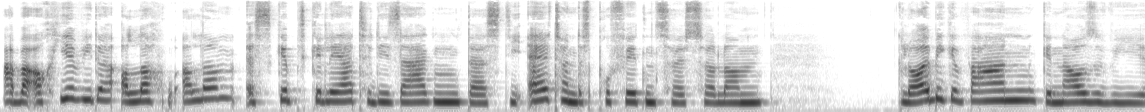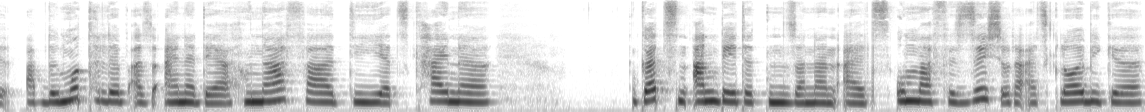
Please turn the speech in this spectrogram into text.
Aber auch hier wieder Allahu Alam. Es gibt Gelehrte, die sagen, dass die Eltern des Propheten Sallam Gläubige waren, genauso wie Abdul Muttalib, also einer der Hunafa, die jetzt keine Götzen anbeteten, sondern als Umma für sich oder als Gläubige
